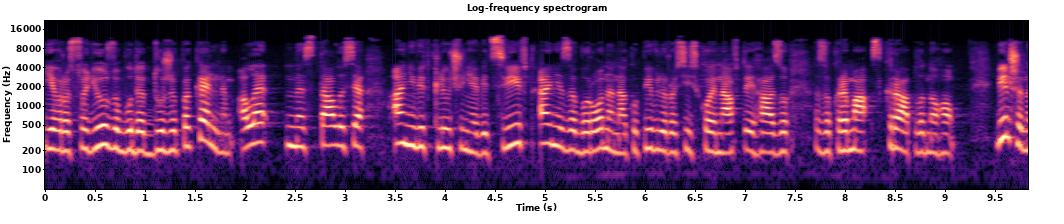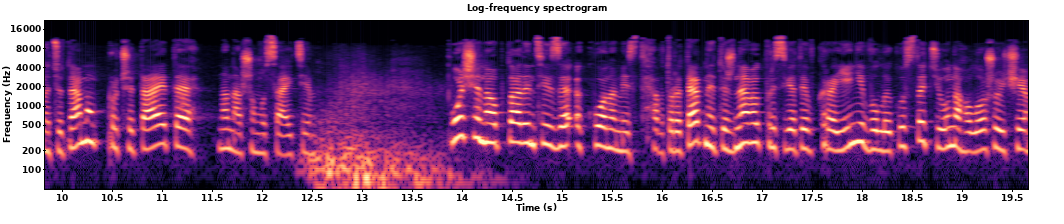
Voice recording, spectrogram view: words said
Євросоюзу буде дуже пекельним, але не сталося ані відключення від СВІФТ, ані заборони на купівлю російської нафти і газу, зокрема скрапленого. Більше на цю тему прочитаєте на нашому сайті. Польща на обкладинці The Economist. авторитетний тижневик присвятив країні велику статтю, наголошуючи,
